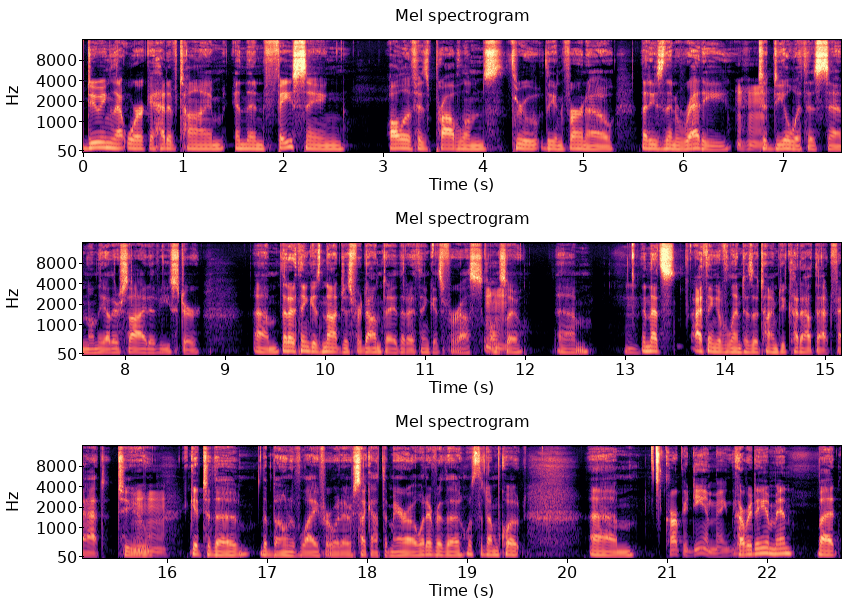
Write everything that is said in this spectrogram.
doing that work ahead of time and then facing all of his problems through the inferno that he's then ready Mm-hmm. to deal with his sin on the other side of Easter. Um, that I think is not just for Dante, that I think is for us Mm-hmm. also. Um, And that's I think of Lent as a time to cut out that fat, to Mm-hmm. get to the the bone of life or whatever, suck out the marrow, whatever the what's the dumb quote? Um, Carpe diem, maybe. Carpe diem, man. But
